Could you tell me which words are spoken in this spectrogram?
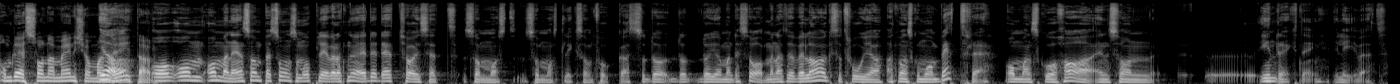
om det är såna människor man ja, dejtar. och om, om man är en sån person som upplever att nu är det det choicet som måste, som måste liksom fuckas, så då, då, då gör man det så. Men att överlag så tror jag att man skulle må bättre om man skulle ha en sån inriktning i livet.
